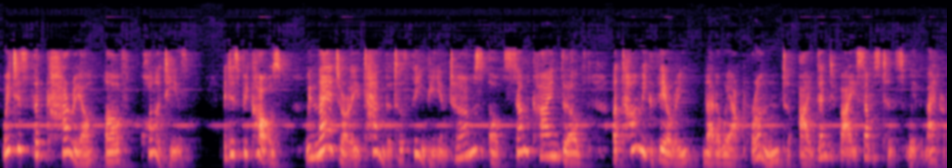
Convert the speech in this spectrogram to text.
which is the carrier of qualities. It is because we naturally tend to think in terms of some kind of atomic theory that we are prone to identify substance with matter.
